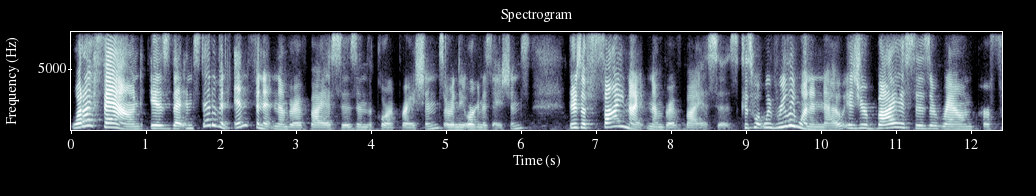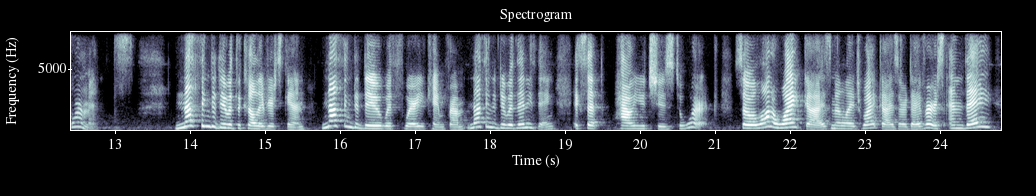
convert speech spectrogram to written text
What I found is that instead of an infinite number of biases in the corporations or in the organizations, there's a finite number of biases. Because what we really want to know is your biases around performance nothing to do with the color of your skin, nothing to do with where you came from, nothing to do with anything except how you choose to work. So a lot of white guys, middle-aged white guys are diverse and they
